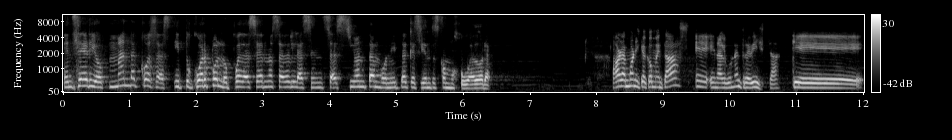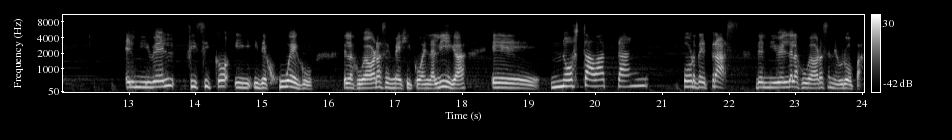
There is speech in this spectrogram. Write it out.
en serio, manda cosas y tu cuerpo lo puede hacer, no sabes la sensación tan bonita que sientes como jugadora. Ahora, Mónica, comentabas eh, en alguna entrevista que el nivel físico y, de juego de las jugadoras en México, en la liga, eh, no estaba tan por detrás del nivel de las jugadoras en Europa.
